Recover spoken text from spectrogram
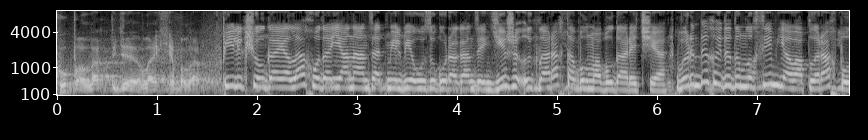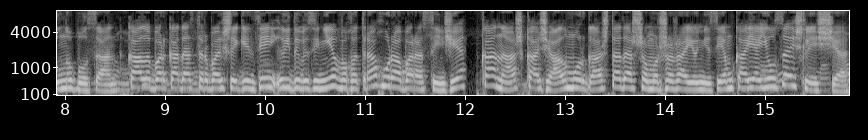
Куп Аллах биде лайхе балар. Пилик шулгаяла худа яна анзат мелбе узы кураганзен ежі ытларах та булма булдарычы. Вырынды хыйдыдымлықсем яваплырах болны болсан. Калы бір кадастр башлегенсен ыйдывызіне вғытра хура барасынче, Канаш, Кажал, Мургаш тада шымыршы районезем кая юлза ишлеші.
